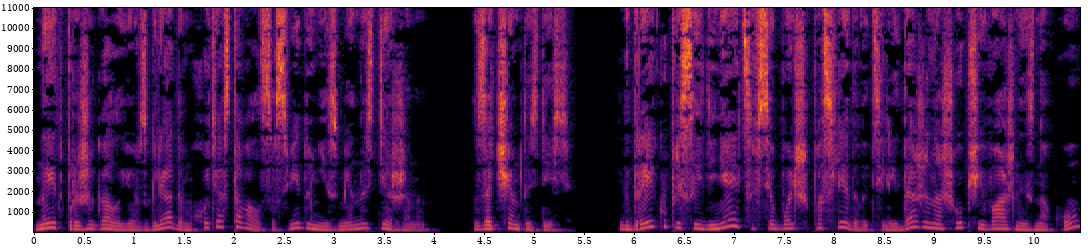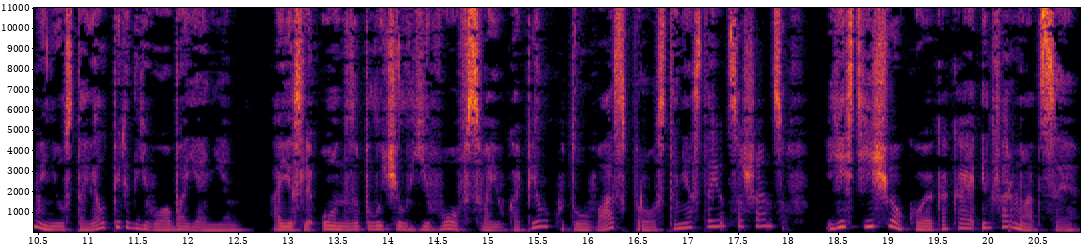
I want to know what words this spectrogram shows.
Нейт прожигал ее взглядом, хоть и оставался с виду неизменно сдержанным. «Зачем ты здесь?» К Дрейку присоединяется все больше последователей, даже наш общий важный знакомый не устоял перед его обаянием. А если он заполучил его в свою копилку, то у вас просто не остается шансов. Есть еще кое-какая информация.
